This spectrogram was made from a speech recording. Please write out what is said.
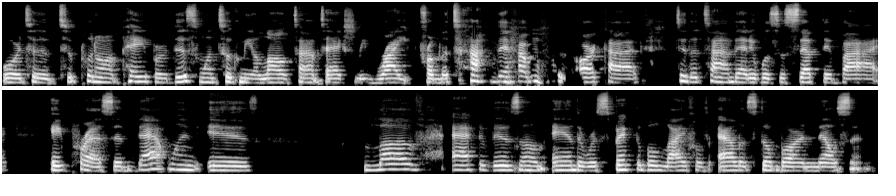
or to, to put on paper, this one took me a long time to actually write from the time that I was the archive to the time that it was accepted by a press. And that one is Love, Activism, and the Respectable Life of Alice Dunbar Nelson.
